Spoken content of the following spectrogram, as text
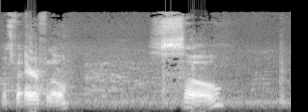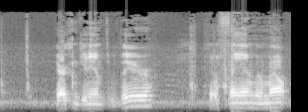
That's for airflow. So, air can get in through there. Got a fan I'm going to mount.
